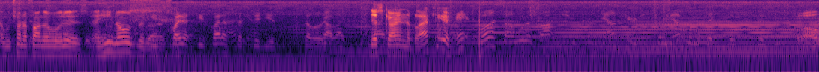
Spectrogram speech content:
and we're trying to find out who it is. And he knows the guy. He's quite a, he's quite a fastidious fellow. This guy in the black here? And plus, I would have thought he'd come down here and slowed down a little bit because Well,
